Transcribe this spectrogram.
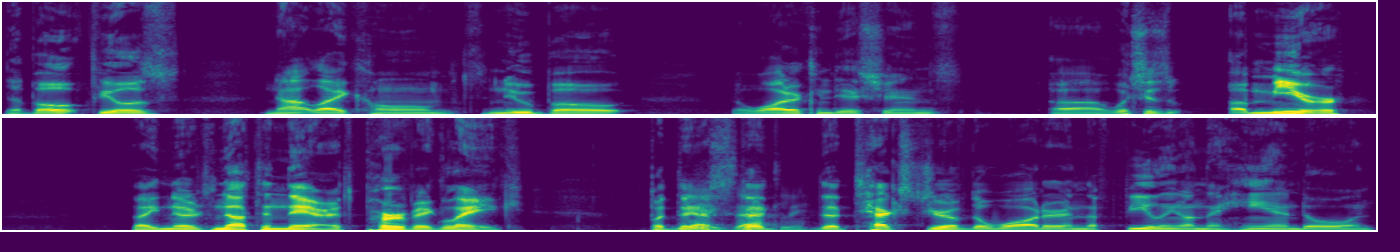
The boat feels not like home. It's a new boat. The water conditions, uh, which is a mirror, like there's nothing there. It's perfect lake, but Yeah, there's exactly. the, the texture of the water and the feeling on the handle and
